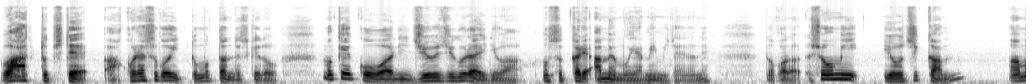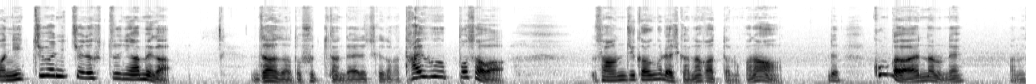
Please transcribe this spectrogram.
わーっと来てあこれはすごいと思ったんですけど、まあ、稽古終わり10時ぐらいにはもうすっかり雨も止みみたいなね。だから賞味4時間あまあ日中は日中で普通に雨がザーザーと降ってたんであれですけどなんか台風っぽさは3時間ぐらいしかなかったのかな。で今回はあれなのね。あの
